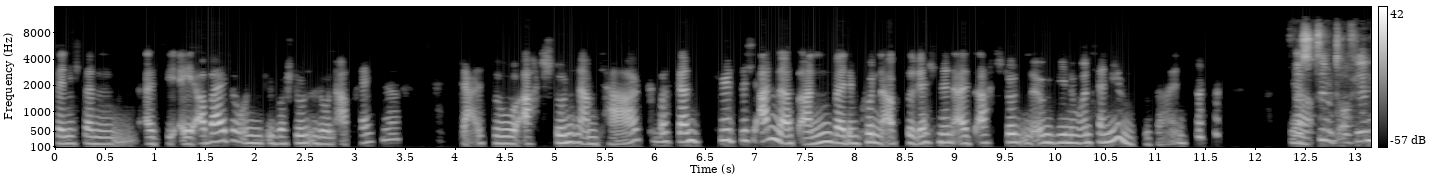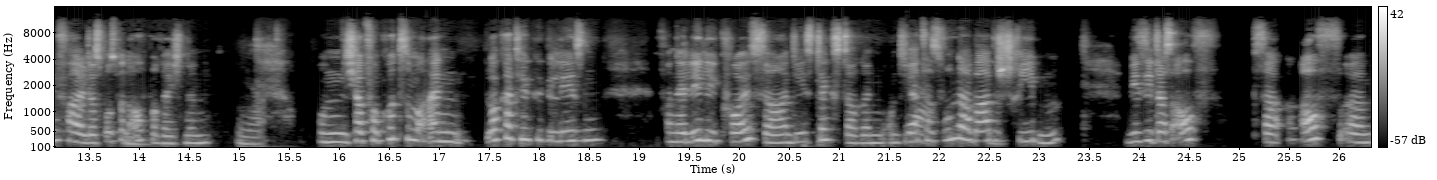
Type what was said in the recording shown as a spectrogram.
wenn ich dann als VA arbeite und über Stundenlohn abrechne, da ist so acht Stunden am Tag, was ganz fühlt sich anders an, bei dem Kunden abzurechnen, als acht Stunden irgendwie in einem Unternehmen zu sein. ja. Das stimmt, auf jeden Fall. Das muss man auch berechnen. Ja. Und ich habe vor kurzem einen Blogartikel gelesen von der Lili Käuser, die ist Texterin und die ja. hat das wunderbar beschrieben, wie sie das aufsplittet. Auf, ähm,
